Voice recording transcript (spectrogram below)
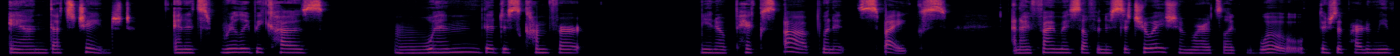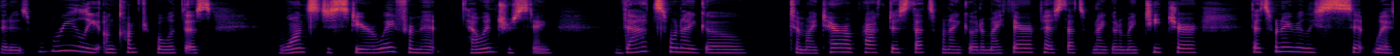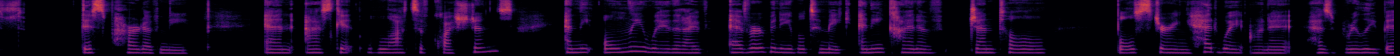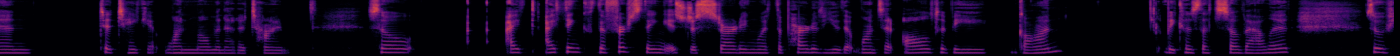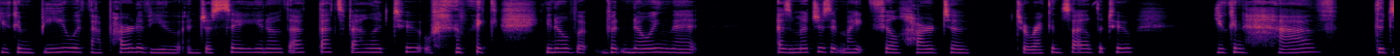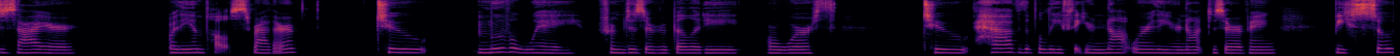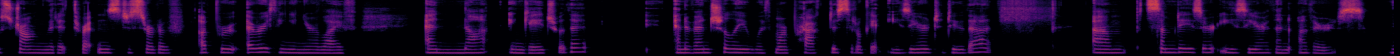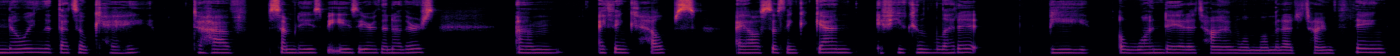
And that's changed. And it's really because when the discomfort you know picks up when it spikes and I find myself in a situation where it's like, whoa, there's a part of me that is really uncomfortable with this wants to steer away from it. How interesting. That's when I go to my tarot practice. That's when I go to my therapist. That's when I go to my teacher. That's when I really sit with this part of me and ask it lots of questions. And the only way that I've ever been able to make any kind of gentle, bolstering headway on it has really been to take it one moment at a time. So I, I think the first thing is just starting with the part of you that wants it all to be gone because that's so valid. So if you can be with that part of you and just say, you know, that that's valid too. like, you know, but but knowing that as much as it might feel hard to to reconcile the two, you can have the desire or the impulse rather to move away from deservability or worth to have the belief that you're not worthy, you're not deserving, be so strong that it threatens to sort of uproot everything in your life and not engage with it. And eventually, with more practice, it'll get easier to do that. Um, but some days are easier than others. Knowing that that's okay to have some days be easier than others, um, I think helps. I also think, again, if you can let it be a one day at a time, one moment at a time thing,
